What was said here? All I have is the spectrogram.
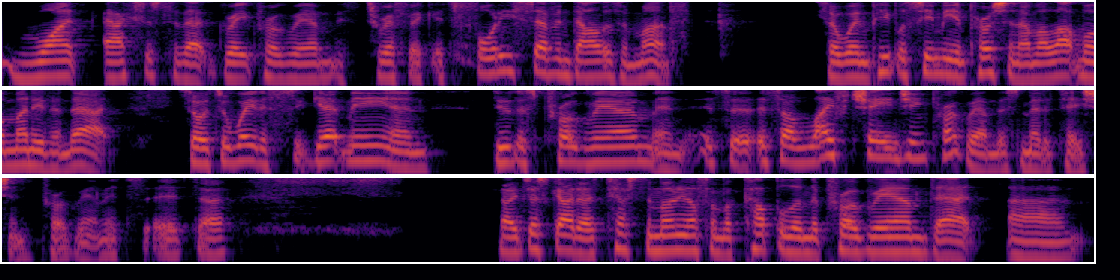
want access to that great program, it's terrific. It's $47 a month. So when people see me in person, I'm a lot more money than that. So it's a way to see, get me and do this program. And it's a, it's a life changing program, this meditation program. It's, it, uh, I just got a testimonial from a couple in the program that um,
